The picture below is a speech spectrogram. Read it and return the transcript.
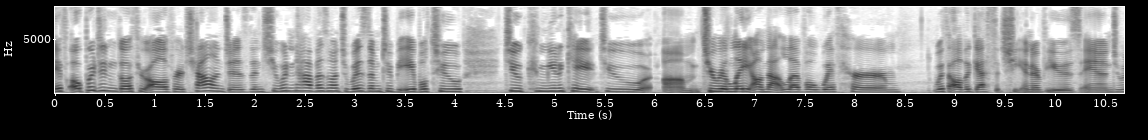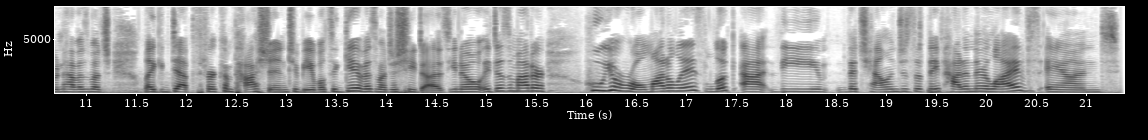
if Oprah didn't go through all of her challenges, then she wouldn't have as much wisdom to be able to to communicate to um, to relate on that level with her with all the guests that she interviews and wouldn't have as much like depth for compassion to be able to give as much as she does you know it doesn't matter who your role model is look at the the challenges that they've had in their lives and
